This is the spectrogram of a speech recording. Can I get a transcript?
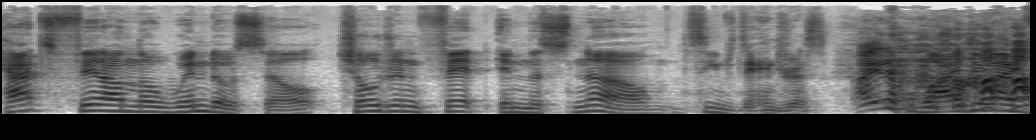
Cats fit on the windowsill. Children fit in the snow. It seems dangerous. I know. Why do I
